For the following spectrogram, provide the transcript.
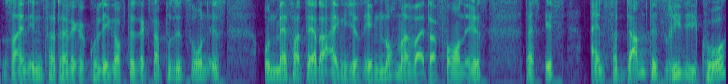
sein Innenverteidigerkollege auf der Sechserposition ist und Meffert, der da eigentlich jetzt eben nochmal weiter vorne ist. Das ist ein verdammtes Risiko,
